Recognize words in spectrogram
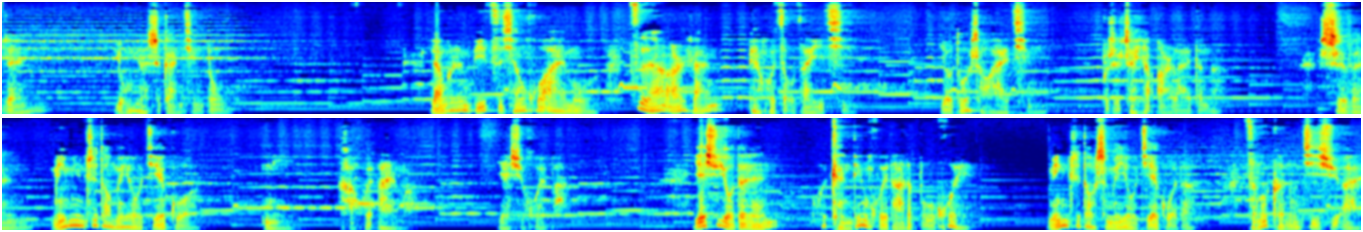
人永远是感情动物。两个人彼此相互爱慕，自然而然便会走在一起。有多少爱情不是这样而来的呢？试问，明明知道没有结果，你还会爱吗？也许会吧。也许有的人会肯定回答的不会，明知道是没有结果的。怎么可能继续爱？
